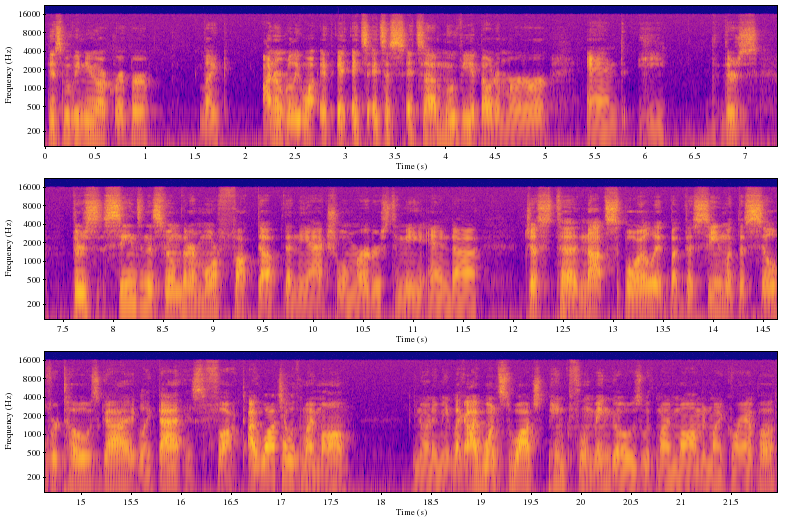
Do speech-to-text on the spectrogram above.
this movie, New York Ripper, like I don't really want it, it, it's it's a it's a movie about a murderer and he there's there's scenes in this film that are more fucked up than the actual murders to me and uh, just to not spoil it but the scene with the silver toes guy like that is fucked. I watch that with my mom. You know what i mean? Like i once watched pink flamingos with my mom and my grandpa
